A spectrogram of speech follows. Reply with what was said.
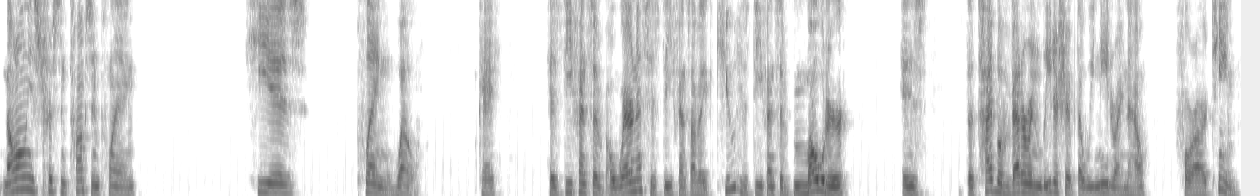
not only is Tristan Thompson playing, he is playing well. Okay? His defensive awareness, his defensive IQ, his defensive motor is the type of veteran leadership that we need right now for our team.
